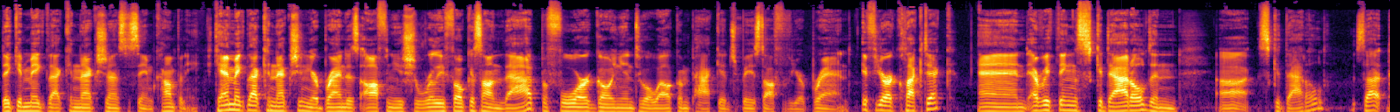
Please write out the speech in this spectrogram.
they can make that connection as the same company. If you can't make that connection, your brand is off, and you should really focus on that before going into a welcome package based off of your brand. If you're eclectic and everything's skedaddled and uh, skedaddled is that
